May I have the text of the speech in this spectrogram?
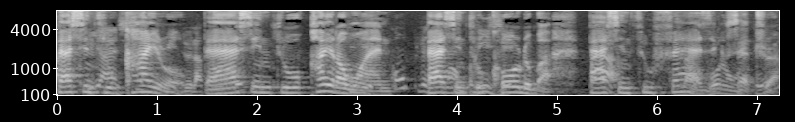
passing through Cairo, passing through Qayrawan, passing through Cordoba, passing through Fez, etc.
